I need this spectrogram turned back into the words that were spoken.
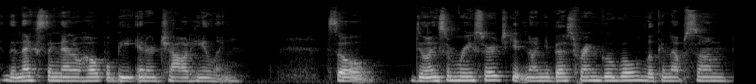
And the next thing that'll help will be inner child healing. So, doing some research, getting on your best friend Google, looking up some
